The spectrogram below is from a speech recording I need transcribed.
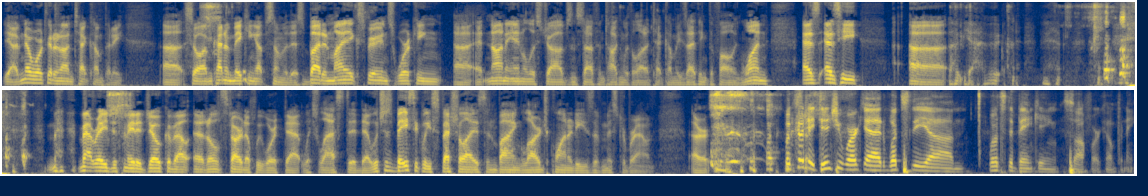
Yeah, I've never worked at a non-tech company. Uh, so I'm kind of making up some of this, but in my experience working uh, at non-analyst jobs and stuff, and talking with a lot of tech companies, I think the following one, as as he, uh, yeah, Matt Ray just made a joke about an old startup we worked at, which lasted, uh, which is basically specialized in buying large quantities of Mr. Brown. Or, but Koji, didn't you work at what's the um what's the banking software company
